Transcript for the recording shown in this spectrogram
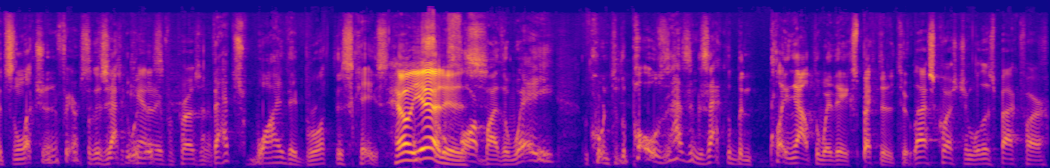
It's an election interference. Because he's a exactly what it candidate for president. That's why they brought this case. Hell And yeah, so it is. Far, by the way, according to the polls, it hasn't exactly been playing out the way they expected it to. last question. Will this backfire?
